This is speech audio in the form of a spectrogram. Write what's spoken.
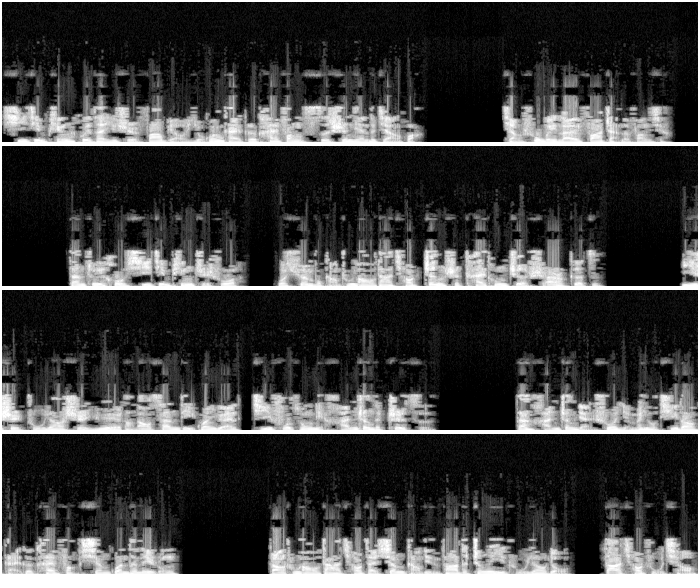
习近平会在仪式发表有关改革开放四十年的讲话，讲述未来发展的方向。但最后，习近平只说了。我宣布港珠澳大桥正式开通这十二个字。仪式主要是粤港澳三地官员及副总理韩正的致辞，但韩正演说也没有提到改革开放相关的内容。港珠澳大桥在香港引发的争议主要有大桥主桥、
